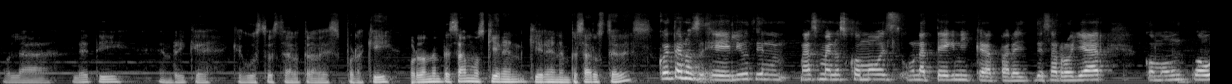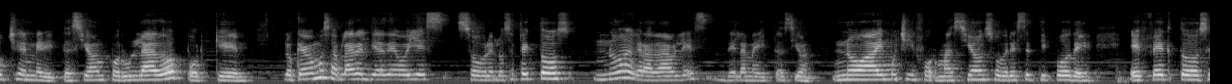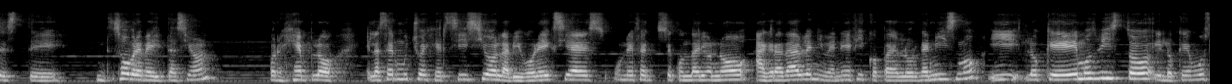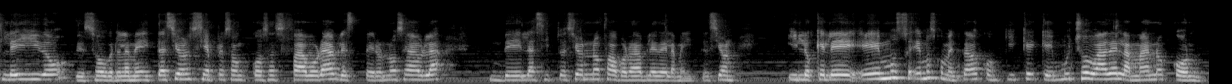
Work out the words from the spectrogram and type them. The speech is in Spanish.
Hola, Leti, Enrique, qué gusto estar otra vez por aquí. ¿Por dónde empezamos? ¿Quieren, quieren empezar ustedes? Cuéntanos, Eliud, más o menos cómo es una técnica para desarrollar como un coach en meditación, por un lado, porque lo que vamos a hablar el día de hoy es sobre los efectos no agradables de la meditación. No hay mucha información sobre este tipo de efectos este, sobre meditación. Por ejemplo, el hacer mucho ejercicio, la vigorexia es un efecto secundario no agradable ni benéfico para el organismo y lo que hemos visto y lo que hemos leído sobre la meditación siempre son cosas favorables, pero no se habla de la situación no favorable de la meditación. Y lo que le hemos, hemos comentado con Quique, que mucho va de la mano con,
